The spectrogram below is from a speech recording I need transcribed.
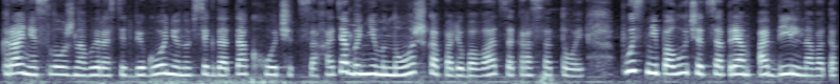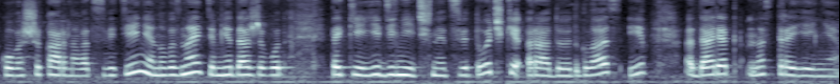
крайне сложно вырастить бегонию, но всегда так хочется хотя бы немножко полюбоваться красотой. Пусть не получится прям обильного такого шикарного цветения, но вы знаете, мне даже вот такие единичные цветочки радуют глаз и дарят настроение.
